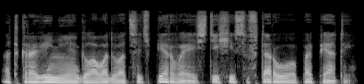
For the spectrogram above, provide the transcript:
Откровение, глава 21, стихи со 2 по 5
